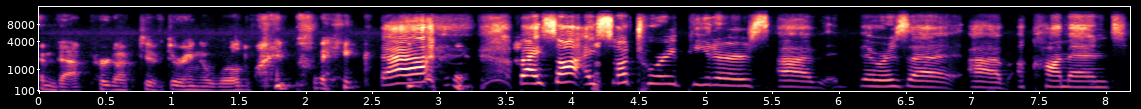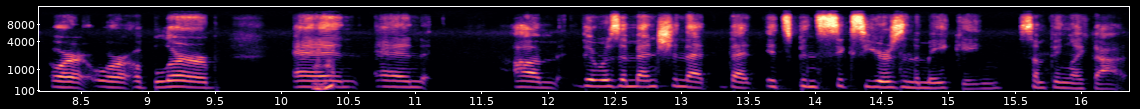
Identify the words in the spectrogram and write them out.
am that productive during a worldwide plague. But I saw I saw Torrey Peters. Uh, there was a uh, a comment or or a blurb, and and um, there was a mention that that it's been six years in the making, something like that.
